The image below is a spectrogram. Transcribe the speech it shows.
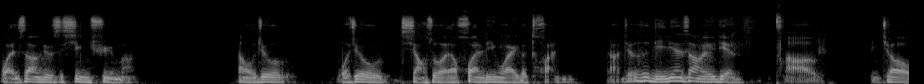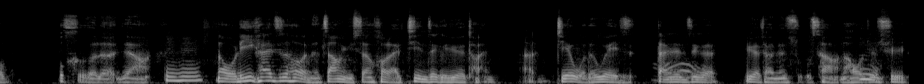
晚上就是兴趣嘛。那我就我就想说要换另外一个团啊，就是理念上有一点啊比较不合了这样。嗯哼。那我离开之后呢，张雨生后来进这个乐团啊，接我的位置，担任这个乐团的主唱，然后我就去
